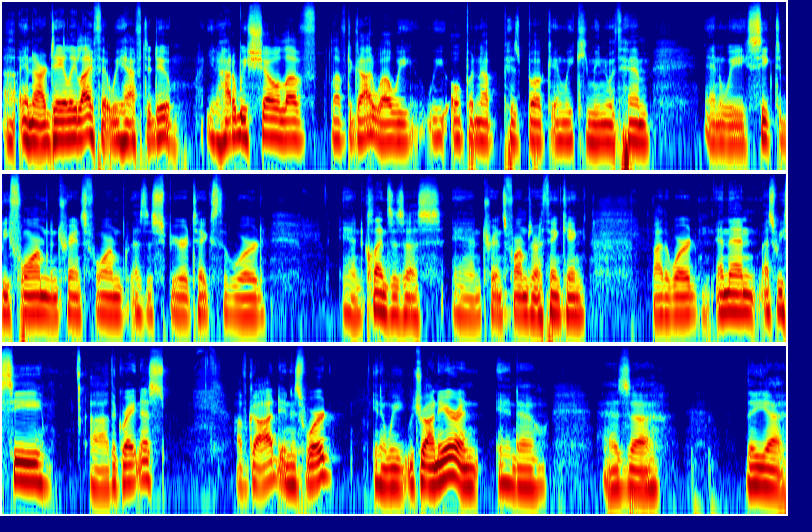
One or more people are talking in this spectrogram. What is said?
uh, in our daily life that we have to do. You know, how do we show love love to God? Well, we we open up His book and we commune with Him, and we seek to be formed and transformed as the Spirit takes the Word and cleanses us and transforms our thinking by the Word. And then, as we see uh, the greatness of God in His Word, you know, we, we draw near and and uh, as uh, the uh,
